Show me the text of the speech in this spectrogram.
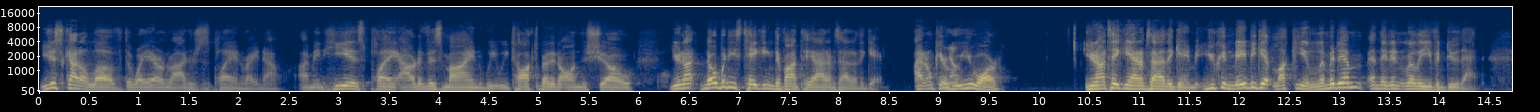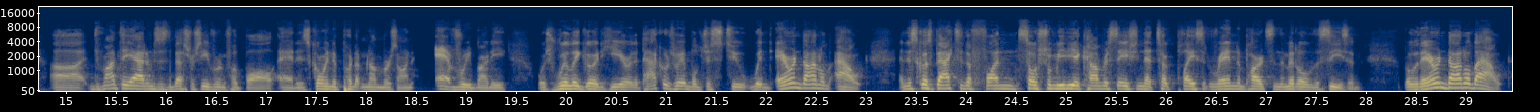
you just got to love the way Aaron Rodgers is playing right now. I mean, he is playing out of his mind. We, we talked about it on the show. You're not, nobody's taking Davante Adams out of the game. I don't care no. who you are. You're not taking Adams out of the game. You can maybe get lucky and limit him, and they didn't really even do that. Uh, Davante Adams is the best receiver in football and is going to put up numbers on everybody. Was really good here. The Packers were able just to, with Aaron Donald out, and this goes back to the fun social media conversation that took place at random parts in the middle of the season. But with Aaron Donald out,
